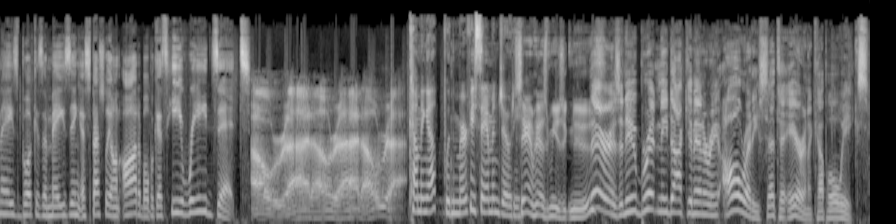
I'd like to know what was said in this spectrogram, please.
McConaughey's book is amazing, especially on Audible because he reads it. All right, all right, all right. Coming up with Murphy, Sam, and Jody. Sam has music news. There is a new Britney documentary already set to air in a couple of weeks.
